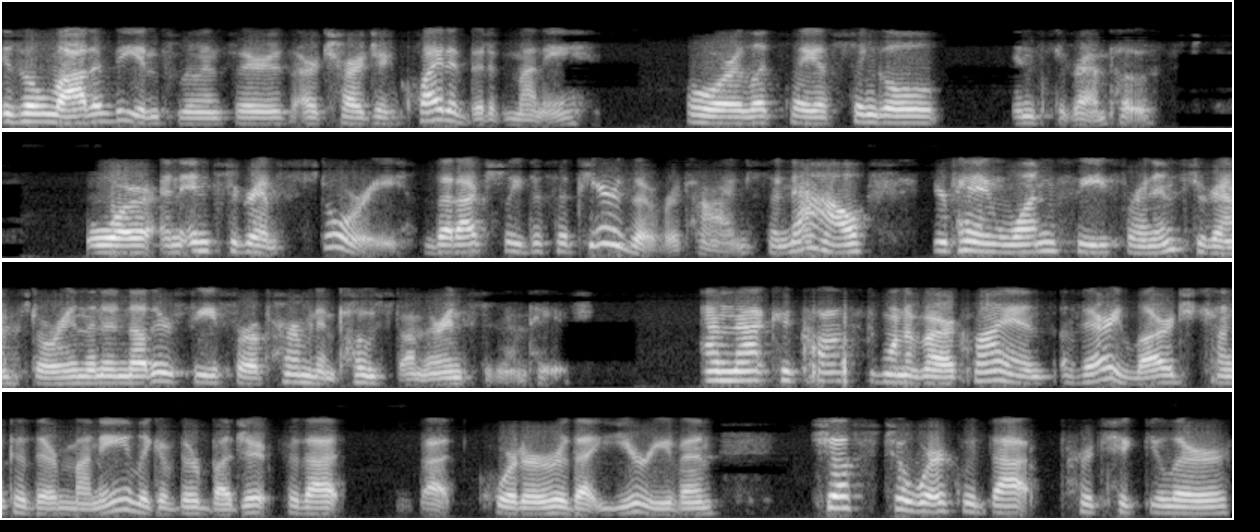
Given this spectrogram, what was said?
is a lot of the influencers are charging quite a bit of money for, let's say, a single Instagram post or an Instagram story that actually disappears over time. So now you're paying one fee for an Instagram story and then another fee for a permanent post on their Instagram page. And that could cost one of our clients a very large chunk of their money, like of their budget for that, that quarter or that year even, just to work with that particular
